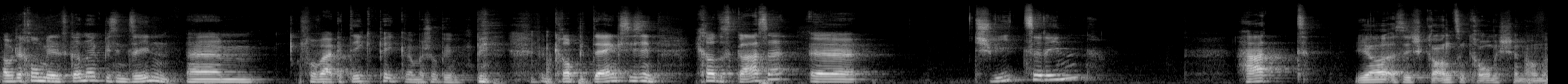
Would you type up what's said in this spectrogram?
Aber da kommt mir jetzt gerade noch etwas in den Sinn. Ähm, von wegen Dickpick, wenn wir schon beim, bei- beim Kapitän sind. Ich habe das gelesen. Äh, die Schweizerin hat Ja, es ist ganz ein komischer Name.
